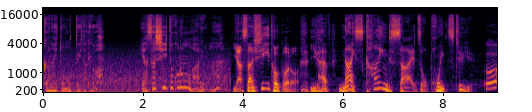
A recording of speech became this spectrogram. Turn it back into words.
かないと思っていたけど優しいところもあるよな Yasashi tokoro. You have nice, kind sides or points to you. おお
